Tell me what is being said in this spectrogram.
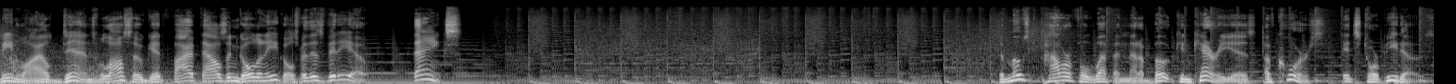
Meanwhile, Dens will also get 5,000 Golden Eagles for this video. Thanks! The most powerful weapon that a boat can carry is, of course, its torpedoes.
